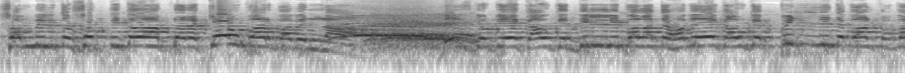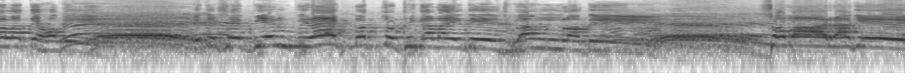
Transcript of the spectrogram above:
সম্মিলিত শক্তি তো আপনারা কেউ পার পাবেন না। দেশ গুটিয়ে কাউকে দিল্লি পালাতে হবে, কাউকে পিল্লিতে পাল- পালাতে হবে। এদেশে বিএনপির একমাত্র ঠিকানা দেশ, বাংলাদেশ। সবার আগে।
